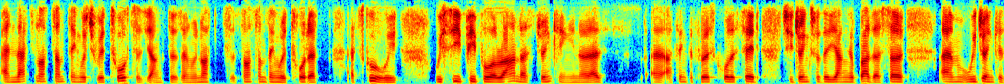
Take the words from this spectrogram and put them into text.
And that's not something which we're taught as youngsters, and we're not. It's not something we're taught at at school. We we see people around us drinking. You know, as uh, I think the first caller said she drinks with her younger brother. So um, we drink as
